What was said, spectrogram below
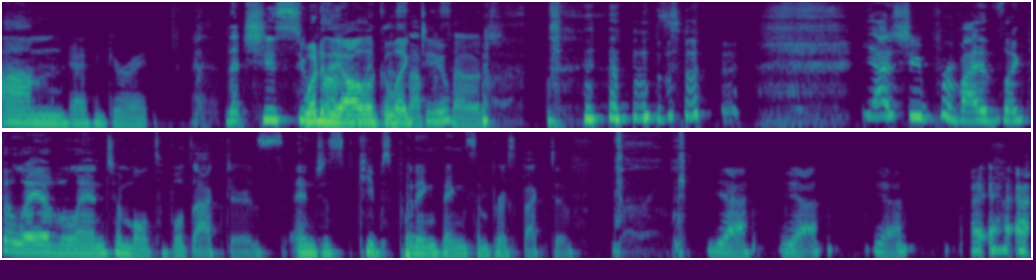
um Yeah, I think you're right. that she's super What, do they all look alike to you? yeah, she provides like the lay of the land to multiple doctors and just keeps putting things in perspective. Yeah, yeah, yeah. I, I,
